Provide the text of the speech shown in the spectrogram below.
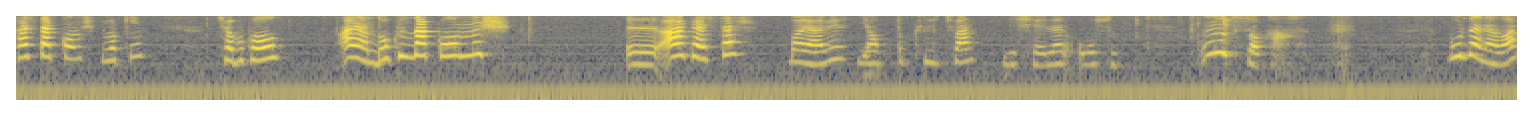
kaç dakika olmuş bir bakayım. Çabuk ol. Aynen 9 dakika olmuş. Ee, arkadaşlar bayağı bir yaptık lütfen bir şeyler olsun. Umut Sokağı. Burada ne var?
